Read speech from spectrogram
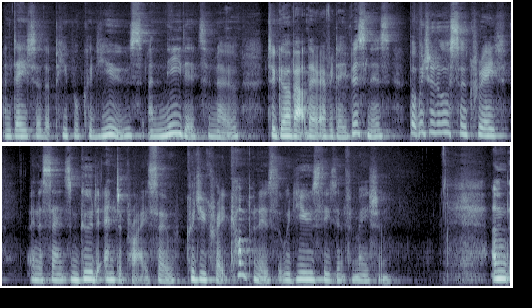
and data that people could use and needed to know to go about their everyday business, but which would also create in a sense, good enterprise. So, could you create companies that would use these information? And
